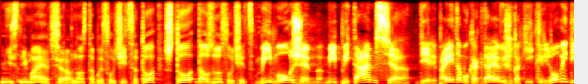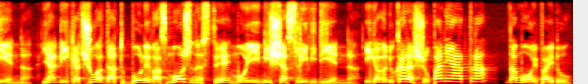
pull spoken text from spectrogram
не снимая, все равно с тобой случится то, что должно случиться. Мы можем, мы пытаемся делать. Поэтому, когда я вижу такие хреновые день, я не хочу отдать более возможности мой несчастливый день. И говорю, хорошо, понятно, домой пойду.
